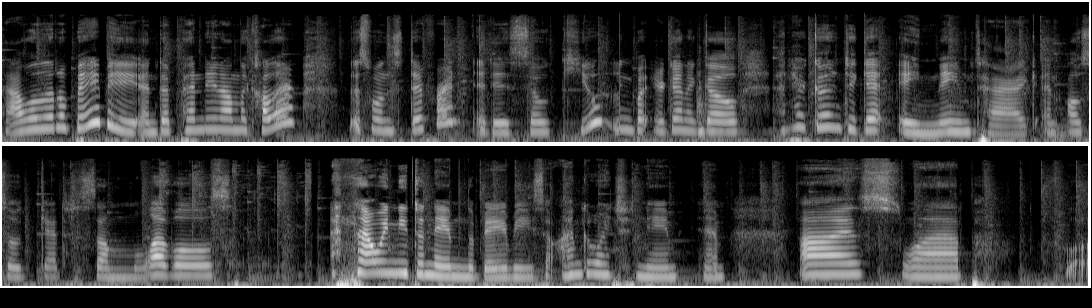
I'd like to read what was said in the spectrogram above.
have a little baby and depending on the color this one's different it is so cute but you're gonna go and you're going to get a name tag and also get some levels and now we need to name the baby so I'm going to name him I slap floor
